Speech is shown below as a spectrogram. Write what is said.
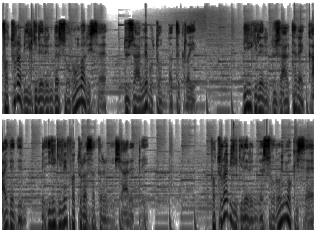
Fatura bilgilerinde sorun var ise düzenle butonuna tıklayın. Bilgileri düzelterek kaydedin ve ilgili fatura satırını işaretleyin. Fatura bilgilerinde sorun yok ise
